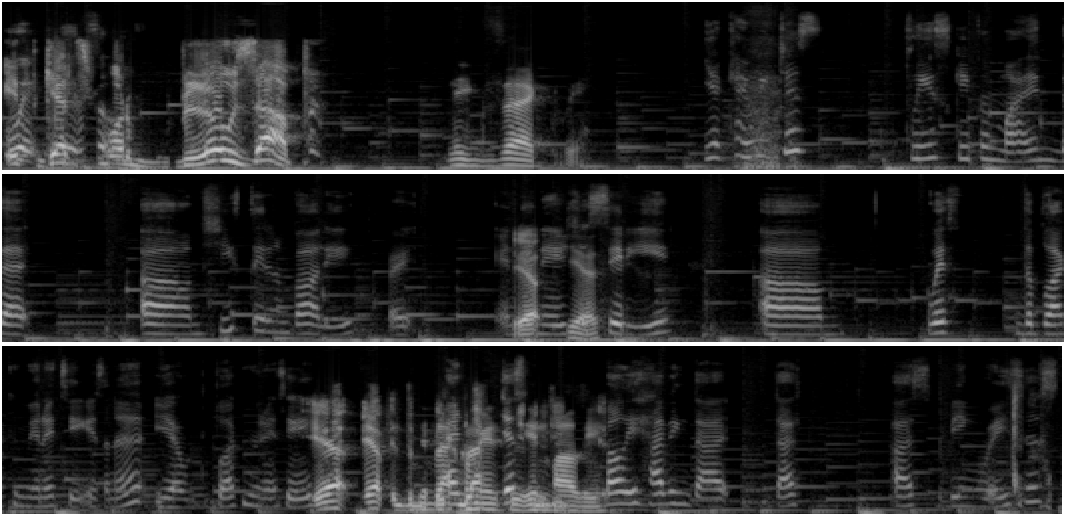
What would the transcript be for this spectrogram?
it Wait, wait, gets so- more blows up Exactly. yeah, can we just please keep in mind that um she stayed in Bali, right? In Indonesia Yes. City, um, with the black community, isn't it? Yeah, with the black community. yeah yeah the, The the black community in Bali. Bali having that that us being racist.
